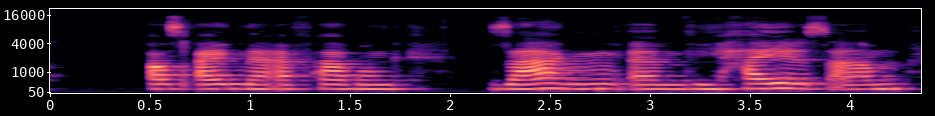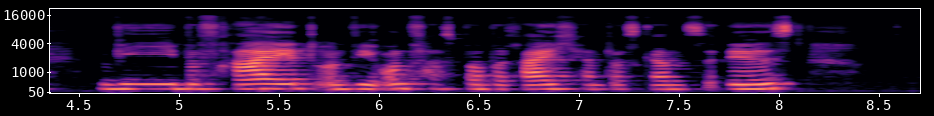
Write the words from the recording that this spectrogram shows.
aus eigener Erfahrung sagen, ähm, wie heilsam, wie befreiend und wie unfassbar bereichernd das Ganze ist.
